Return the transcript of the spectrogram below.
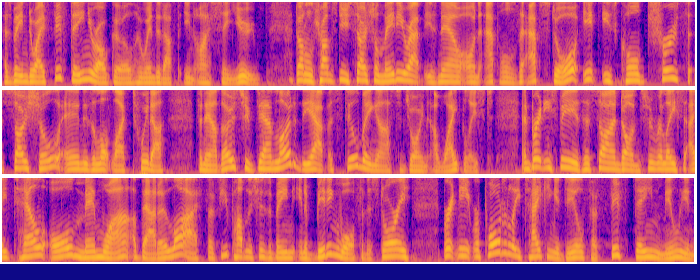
has been to a 15 year old girl who ended up in ICU. Donald Trump's new social media app is now on Apple's App Store. It is called Truth Social and is a lot like Twitter. For now, those who've downloaded the app are still being asked to join a waitlist. And Britney Spears has signed on to release a tell all memoir about her life. A few publishers have been in a bidding war for the story. Britney reportedly taking a deal for $15 million.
